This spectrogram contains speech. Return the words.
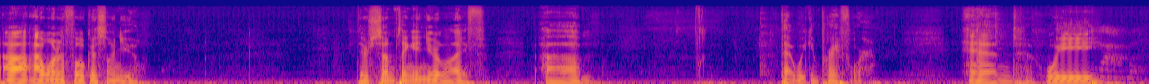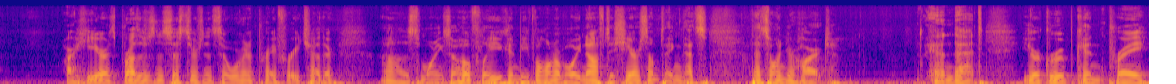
uh, I want to focus on you. There's something in your life um, that we can pray for, and we are here as brothers and sisters, and so we're going to pray for each other uh, this morning. So hopefully you can be vulnerable enough to share something that's that's on your heart, and that your group can pray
